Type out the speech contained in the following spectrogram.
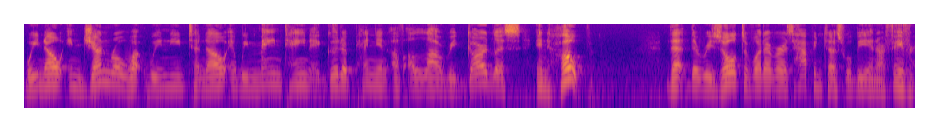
we know in general what we need to know, and we maintain a good opinion of Allah regardless, in hope that the result of whatever is happening to us will be in our favor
